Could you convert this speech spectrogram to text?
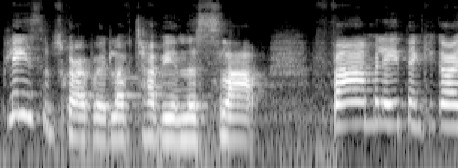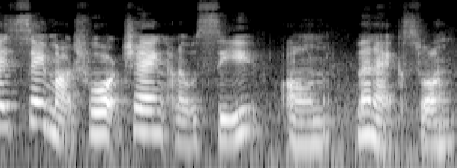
please subscribe. I'd love to have you in the Slapp family. Thank you guys so much for watching, and I will see you on the next one.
